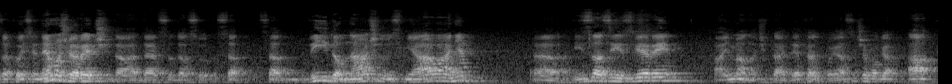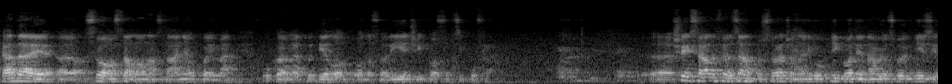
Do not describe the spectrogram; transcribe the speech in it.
za koje se ne može reći da, da su, da su sa, sa vidom načinom smijavanja a, izlazi iz vjere, a ima znači taj detalj, pojasnit ćemo ga, a kada je uh, sve ostalo ona stanja u kojima, u kojima je to dijelo, odnosno riječi i postupci kufra. Uh, Šeji Salif je pošto se vraćao na njegovu knjigu, on je navio u svojoj knjizi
